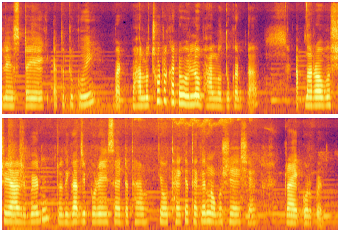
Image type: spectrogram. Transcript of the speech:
প্লেসটা এতটুকুই বাট ভালো ছোটোখাটো হইলেও ভালো দোকানটা। আপনারা অবশ্যই আসবেন। যদি গাজীপুরে এই সাইডে কেউ থেকে থাকেন, অবশ্যই এসে ট্রাই করবেন।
